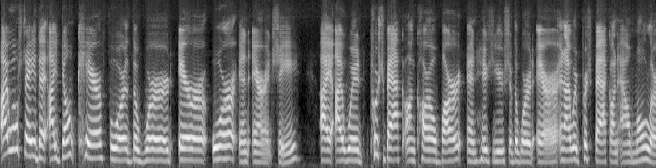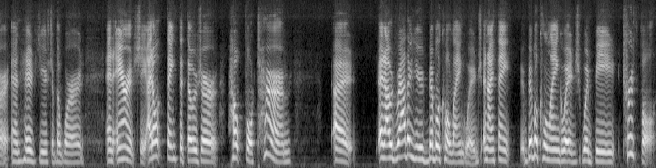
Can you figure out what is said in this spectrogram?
I will say that I don't care for the word error or inerrancy. I, I would push back on Karl Barth and his use of the word error, and I would push back on Al Mohler and his use of the word inerrancy. I don't think that those are helpful terms, uh, and I would rather use biblical language. And I think biblical language would be truthful.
